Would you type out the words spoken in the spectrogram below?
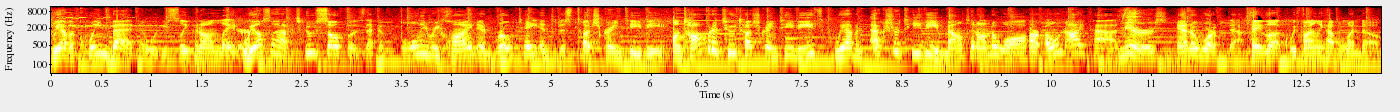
we have a queen bed that we'll be sleeping on later. We also have two sofas that can fully recline and rotate into this touchscreen TV. On top of the two touchscreen TVs, we have an extra TV mounted on the wall, our own iPads, mirrors, and a work desk. Hey look, we finally have a window.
